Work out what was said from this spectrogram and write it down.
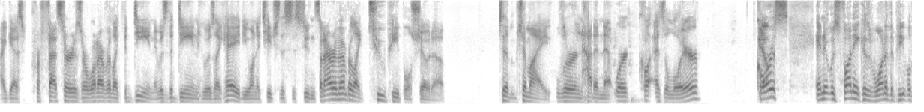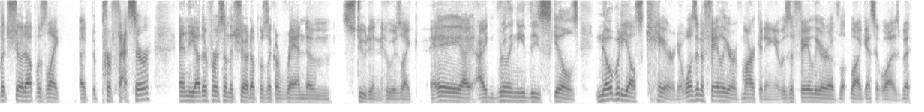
I guess professors or whatever, like the dean. It was the dean who was like, "Hey, do you want to teach this to students?" And I remember like two people showed up to to my learn how to network cl- as a lawyer Yeah. course, and it was funny because one of the people that showed up was like a, professor, and the other person that showed up was like a random student who was like, "Hey, I, I really need these skills." Nobody else cared. It wasn't a failure of marketing. It was a failure of well, I guess it was, but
